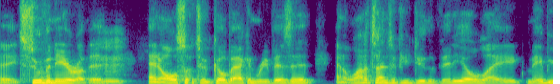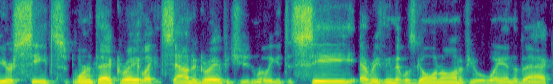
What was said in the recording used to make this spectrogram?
a souvenir of it. Mm-hmm and also to go back and revisit it. And a lot of times, if you do the video, like maybe your seats weren't that great, like it sounded great, but you didn't really get to see everything that was going on if you were way in the back.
